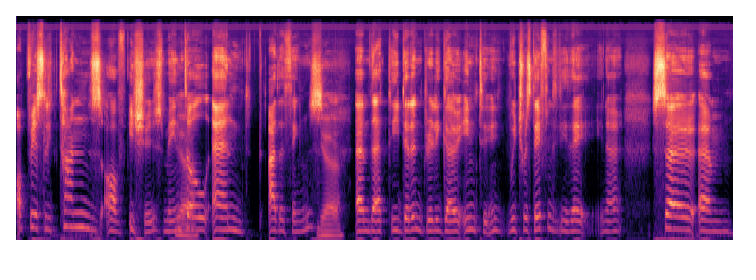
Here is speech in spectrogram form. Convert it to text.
Obviously, tons of issues, mental and other things yeah um, that he didn't really go into, which was definitely there, you know. So um,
